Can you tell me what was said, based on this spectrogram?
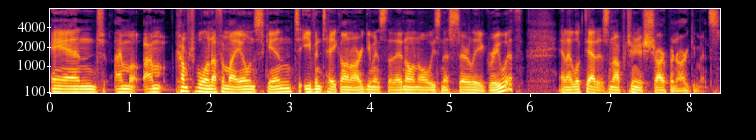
and I'm I'm comfortable enough in my own skin to even take on arguments that I don't always necessarily agree with. And I looked at it as an opportunity to sharpen arguments.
